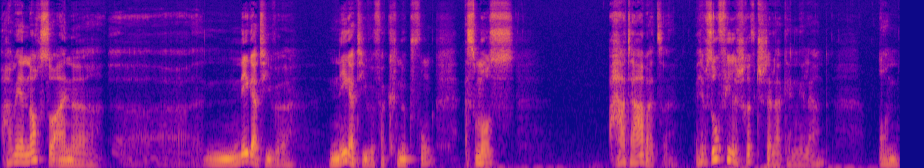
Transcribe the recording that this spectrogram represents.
haben wir noch so eine negative, negative Verknüpfung. Es muss harte Arbeit sein. Ich habe so viele Schriftsteller kennengelernt und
